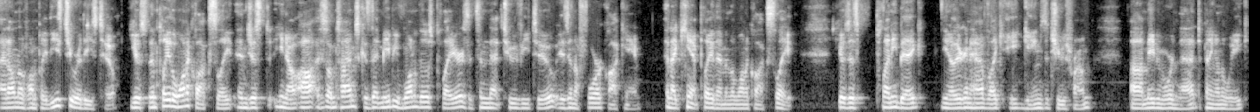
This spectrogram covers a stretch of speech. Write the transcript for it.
i don't know if i want to play these two or these two. You goes then play the one o'clock slate and just you know uh, sometimes because that maybe one of those players that's in that 2v2 is in a four o'clock game and i can't play them in the one o'clock slate. He goes it's plenty big. You know they're going to have like eight games to choose from uh, maybe more than that depending on the week.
